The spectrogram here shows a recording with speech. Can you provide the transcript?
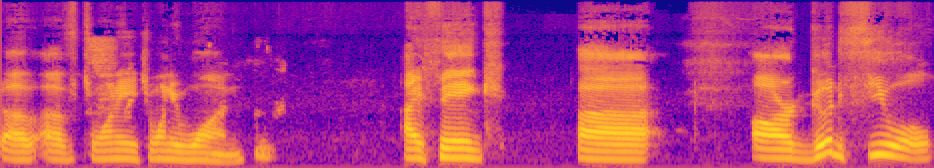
of, of twenty twenty one, I think, uh, are good fuel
